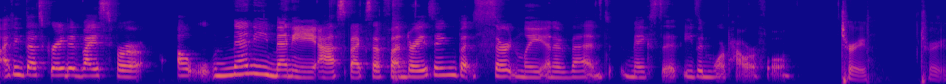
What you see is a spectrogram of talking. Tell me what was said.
I think that's great advice for uh, many, many aspects of fundraising, but certainly an event makes it even more powerful. True, true.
